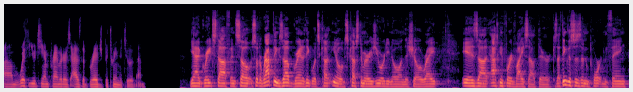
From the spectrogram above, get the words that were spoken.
um, with UTM parameters as the bridge between the two of them. Yeah, great stuff. And so, so to wrap things up, Grant, I think what's cu- you know it's customary, as you already know on the show, right, is uh, asking for advice out there because I think this is an important thing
